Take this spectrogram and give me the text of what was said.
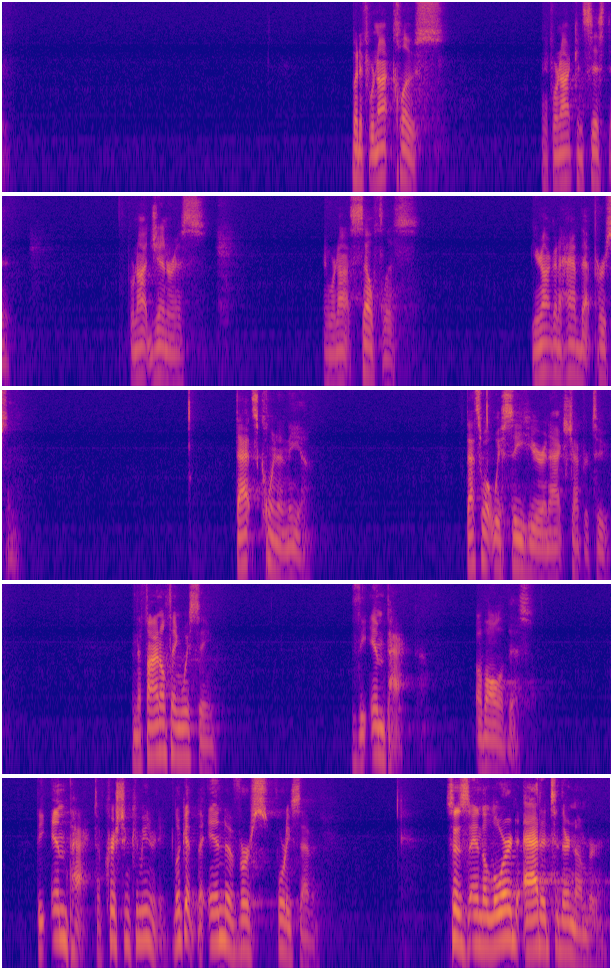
But if we're not close, if we're not consistent, if we're not generous, and we're not selfless, you're not going to have that person. That's koinonia. That's what we see here in Acts chapter 2. And the final thing we see is the impact of all of this. The impact of Christian community. Look at the end of verse 47. Says, And the Lord added to their number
